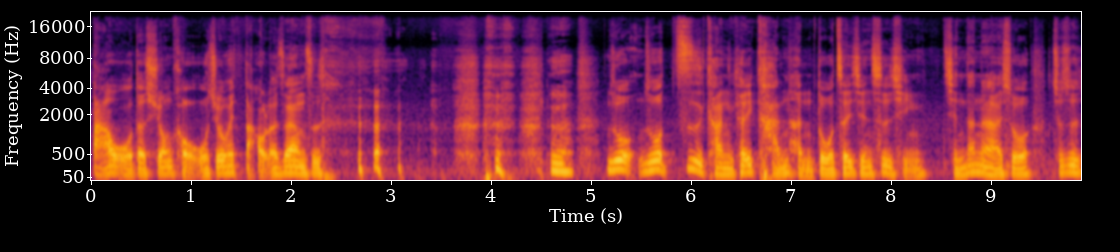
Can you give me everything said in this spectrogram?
打我的胸口，我就会倒了这样子。呃，若若自砍可以砍很多这件事情，简单的来说，就是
